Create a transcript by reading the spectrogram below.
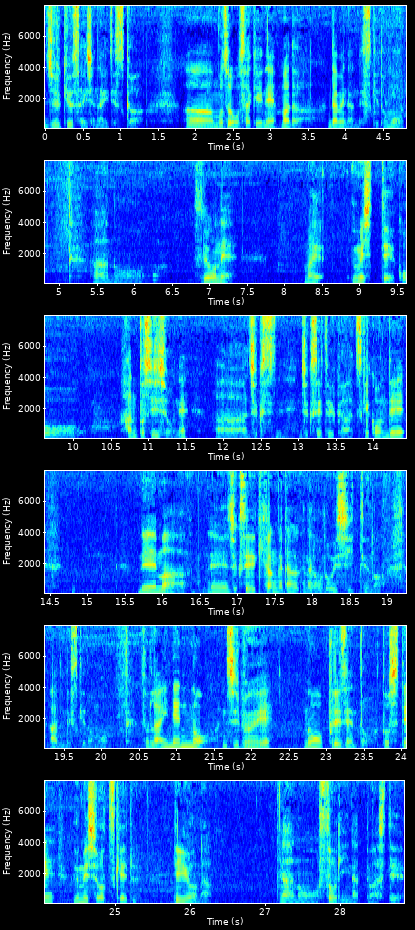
19歳じゃないですか。あもちろんお酒ねまだダメなんですけどもあのそれをね、まあ、梅酒ってこう半年以上ねあ熟熟成というか漬け込んででまあ、えー、熟成期間が長くなるほど美味しいっていうのはあるんですけどもその来年の自分へのプレゼントとして梅酒をつける。っていうようなあのストーリーになってまして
